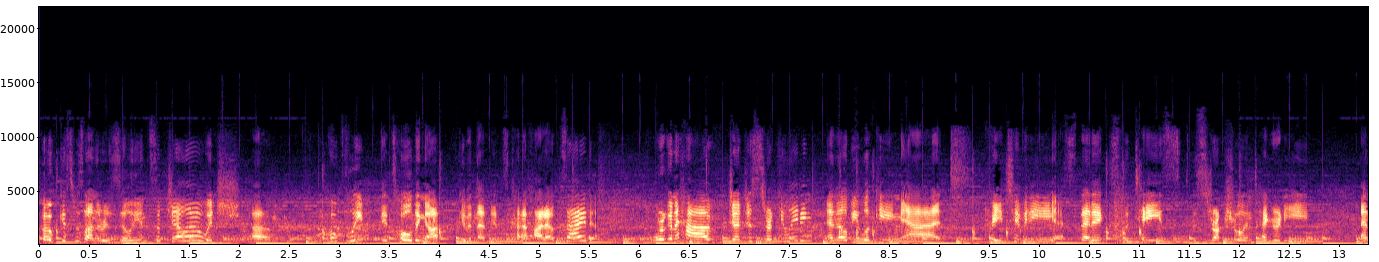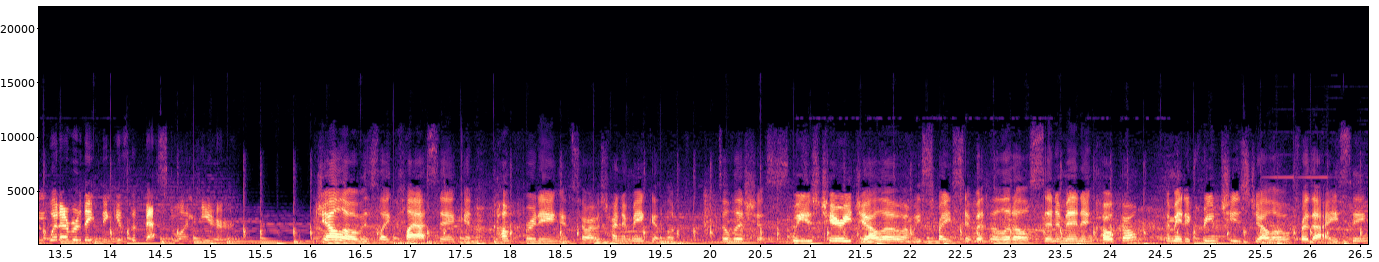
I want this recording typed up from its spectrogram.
focus was on the resilience of Jello, which um, hopefully it's holding up given that it's kind of hot outside. We're going to have judges circulating, and they'll be looking at creativity, aesthetics, the taste, the structural integrity, and whatever they think is the best one here. Jello is like classic and comforting, and so I was trying to make it look delicious. We used cherry Jello and we spiced it with a little cinnamon and cocoa. I made a cream cheese Jello for the icing.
